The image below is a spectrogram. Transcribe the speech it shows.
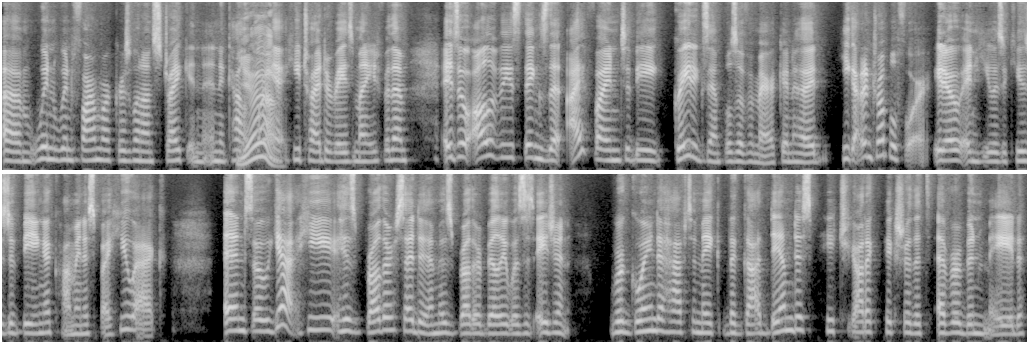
um, when when farm workers went on strike in, in California, Yeah. he tried to raise money for them. And so all of these things that I find to be great examples of Americanhood, he got in trouble for, you know, and he was accused of being a communist by HUAC. And so, yeah, he his brother said to him, his brother Billy was his agent, we're going to have to make the goddamnedest patriotic picture that's ever been made.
